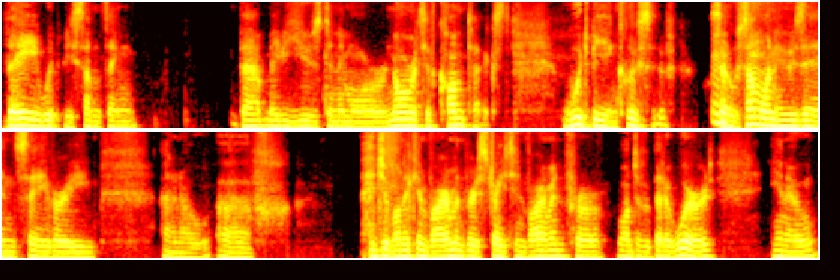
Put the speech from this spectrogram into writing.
they would be something that may be used in a more normative context would be inclusive. Mm-hmm. So someone who's in, say, a very, I don't know, uh, hegemonic environment, very straight environment, for want of a better word, you know,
